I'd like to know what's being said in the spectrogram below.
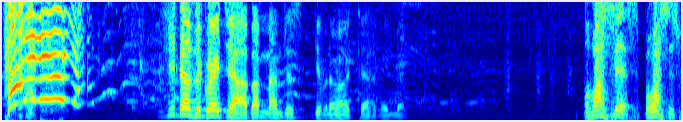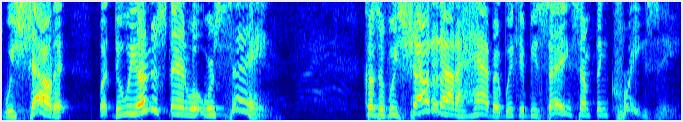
Hallelujah! She does a great job. I'm, I'm just giving her a hard time. Amen. But watch this. But watch this. We shouted, but do we understand what we're saying? Because if we shout it out of habit, we could be saying something crazy.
